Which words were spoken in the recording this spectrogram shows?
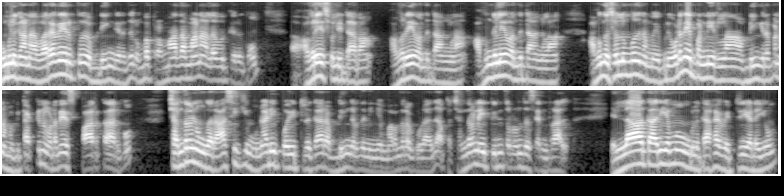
உங்களுக்கான வரவேற்பு அப்படிங்கிறது ரொம்ப பிரமாதமான அளவுக்கு இருக்கும். அவரே சொல்லிட்டாராம் அவரே வந்துட்டாங்களாம் அவங்களே வந்துட்டாங்களாம். அவங்க சொல்லும்போது நம்ம இப்படி உடனே பண்ணிடலாம் அப்படிங்கிறப்ப நமக்கு டக்குன்னு உடனே ஸ்பார்க்காக இருக்கும். சந்திரன் உங்கள் ராசிக்கு முன்னாடி போயிட்டு இருக்கார் அப்படிங்கிறத நீங்கள் மறந்துடக்கூடாது. அப்போ சந்திரனை பின்தொடர்ந்து சென்றால் எல்லா காரியமும் உங்களுக்காக வெற்றி அடையும்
